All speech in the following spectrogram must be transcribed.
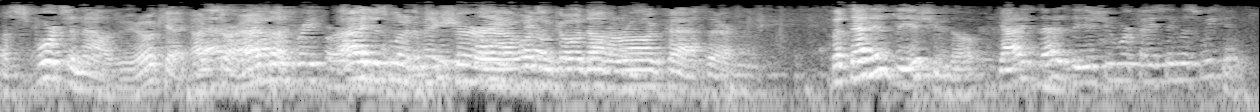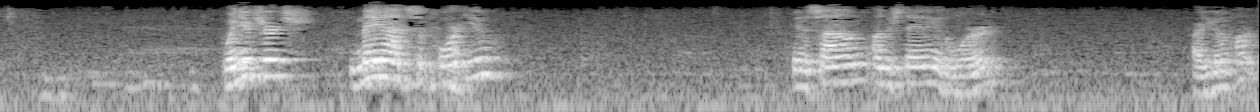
a sports analogy. Okay, I'm That's sorry. I, thought, I just wanted to make sure I wasn't going down the wrong path there. But that is the issue, though, guys. That is the issue we're facing this weekend. When your church may not support you in a sound understanding of the word, are you going to punt?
